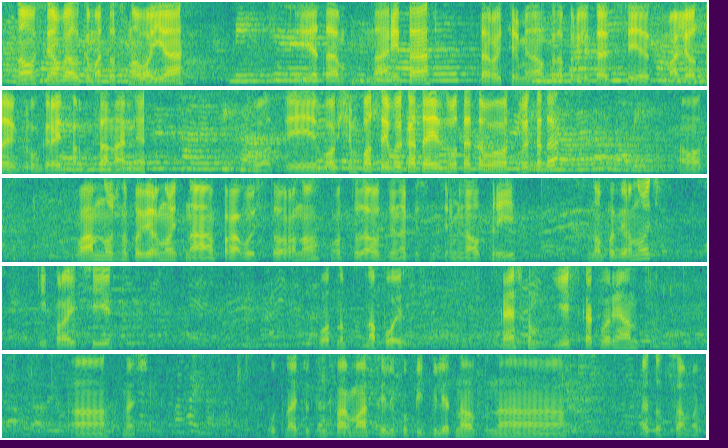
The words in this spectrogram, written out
Снова всем welcome, это снова я. И это Нарита, второй терминал, куда прилетают все самолеты, грубо говоря, информациональные. Вот. И, в общем, после выхода из вот этого вот выхода, вот, вам нужно повернуть на правую сторону, вот туда вот, где написано терминал 3, но повернуть и пройти вот на, на поезд. Конечно, есть как вариант, а, значит, узнать вот информацию или купить билет на, на этот самый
